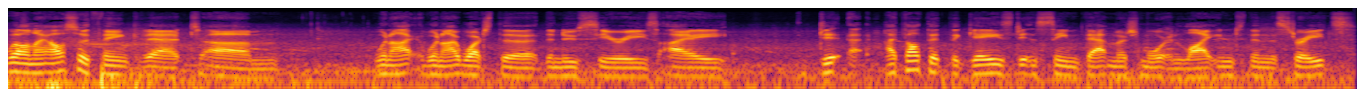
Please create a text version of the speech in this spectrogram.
Well, and I also think that um, when I when I watched the the new series, I I thought that the gays didn't seem that much more enlightened than the straights.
